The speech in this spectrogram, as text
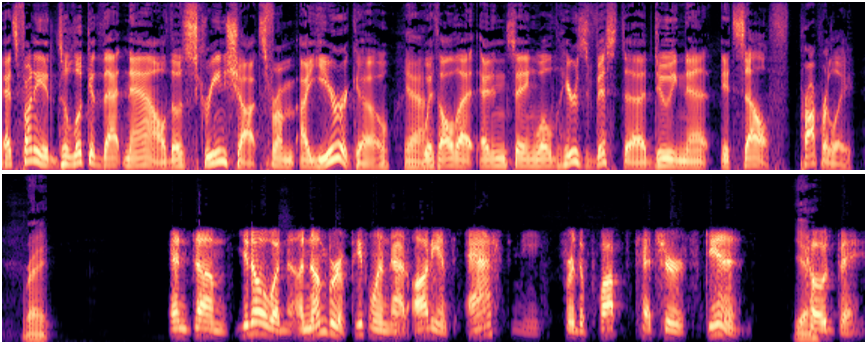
It's funny to look at that now, those screenshots from a year ago, Yeah. with all that, and saying, "Well, here's Vista doing that itself properly." Right. And um, you know, a, a number of people in that audience asked me for the PWOP Catcher skin Yeah. code base,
